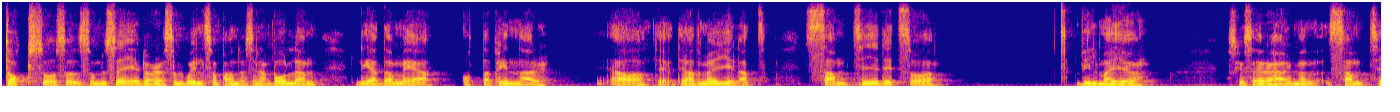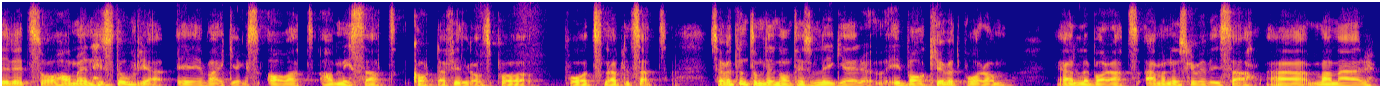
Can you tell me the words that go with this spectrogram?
dock så, så, som du säger, du har Russell Wilson på andra sidan bollen. Leda med åtta pinnar. Ja, det, det hade man ju gillat. Samtidigt så vill man ju, jag ska säga det här, men samtidigt så har man en historia i Vikings av att ha missat korta field goals på, på ett snöpligt sätt. Så jag vet inte om det är någonting som ligger i bakhuvudet på dem. Eller bara att, äh, men nu ska vi visa. Uh, man är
